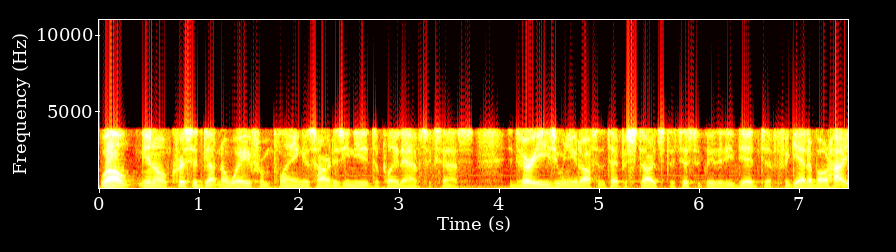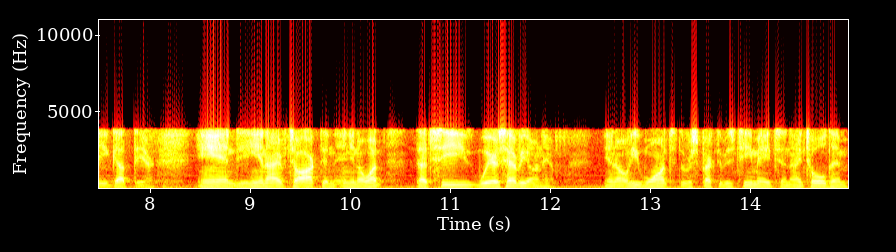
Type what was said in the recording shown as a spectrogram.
Well, you know, Chris had gotten away from playing as hard as he needed to play to have success. It's very easy when you get off to the type of start statistically that he did to forget about how you got there. And he and I have talked, and, and you know what? That C wears heavy on him. You know, he wants the respect of his teammates, and I told him,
